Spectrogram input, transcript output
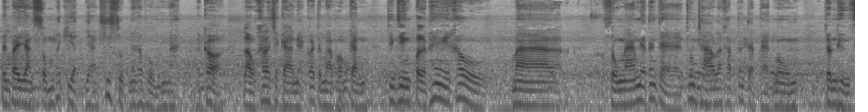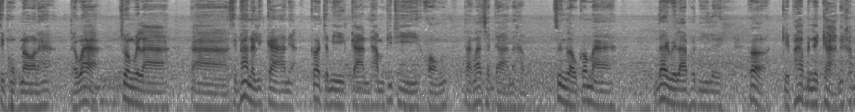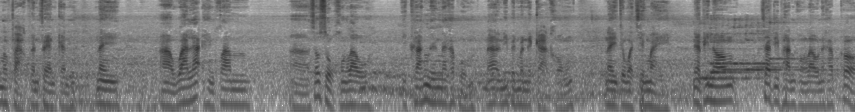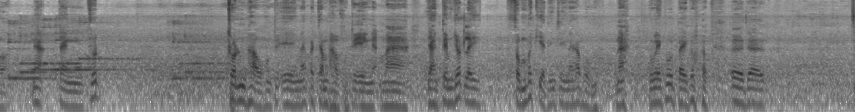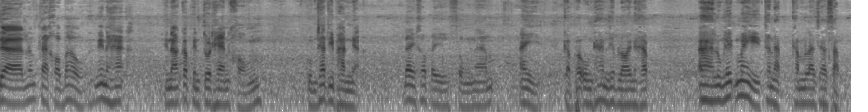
เป็นไปอย่างสมพระเกียรติอย่างที่สุดนะครับผมนะ แล้วก็เหล่าข้าราชการเนี่ยก็จะมาพร้อมกัน จริง ๆ เปิดให้เข้ามาส่งน้ำเนี่ยตั้งแต่ช่วงเช้าแล้วครับ ตั้งแต่ 8 โมงจนถึง 16 นนะฮะ แต่ว่าช่วงเวลา 15 นาฬิกาเนี่ยก็จะมีการทำพิธีของทางราชการนะครับ ซึ่งเราก็มาได้เวลาพอดีเลย ก็เก็บภาพบรรยากาศนะครับมาฝากแฟนๆกันในาวาระแห่งความ เศร้าโศกของเราอีกครั้งหนึ่งนะครับผมนะอันนี้เป็นบรรยากาศของในจังหวัดเชียงใหม่เนี่ยพี่น้องชาติพันธุ์ของเรานะครับ ก็เนี่ยแต่งชุดชนเผ่าของตัวเองนะประจำเผ่าของตัวเองเนี่ยมาอย่างเต็มยศเลยสมพระเกียรติจริง ๆ นะครับ ผมนะลุงเล็กพูดไปก็แบบเออจะจะน้ำตาคอเบ้านี่นะฮะนี่นะก็เป็นตัวแทนของกลุ่มชาติพันธุ์เนี่ยได้เข้าไปส่งน้ำให้ กับพระองค์ท่านเรียบร้อยนะครับลุงเล็กไม่ถนัดคำราชาศัพท์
